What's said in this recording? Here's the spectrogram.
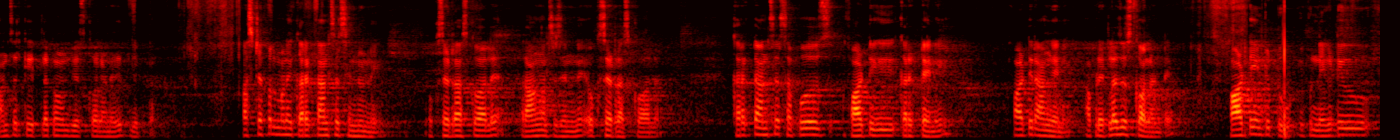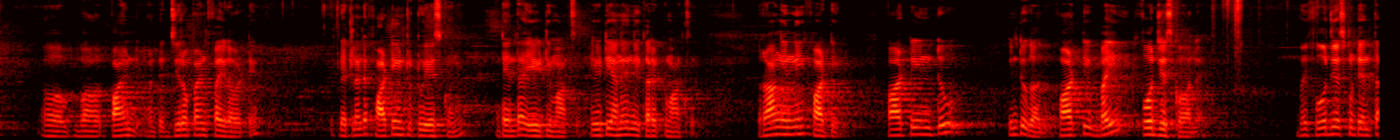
ఆన్సర్కి ఎట్లా కౌంట్ చేసుకోవాలనేది చెప్తాం. ఫస్ట్ ఆఫ్ ఆల్ మనకి కరెక్ట్ ఆన్సర్స్ ఎన్ని ఉన్నాయి? ఒక సైడ్ రాసుకోవాలి. రాంగ్ ఆన్సర్స్ ఎన్ని ఉన్నాయి? ఒక సైడ్ రాసుకోవాలి. Correct answer suppose forty correct అయినాయి. ఫార్టీ రాంగ్ అయినాయి. అప్పుడు ఎట్లా చూసుకోవాలంటే ఫార్టీ ఇంటూ టూ ఇప్పుడు నెగిటివ్ పాయింట్ అంటే జీరో పాయింట్ ఫైవ్ కాబట్టి ఇప్పుడు ఎట్లా అంటే ఫార్టీ ఇంటూ టూ వేసుకొని అంటే ఎంత? ఎయిటీ మార్క్స్. ఎయిటీ అనేది నీ కరెక్ట్ మార్క్స్. రాంగ్ ఎన్ని ఫార్టీ. ఫార్టీ ఇంటూ ఇంటూ కాదు ఫార్టీ బై ఫోర్ చేసుకోవాలి. బై ఫోర్ చేసుకుంటే ఎంత?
